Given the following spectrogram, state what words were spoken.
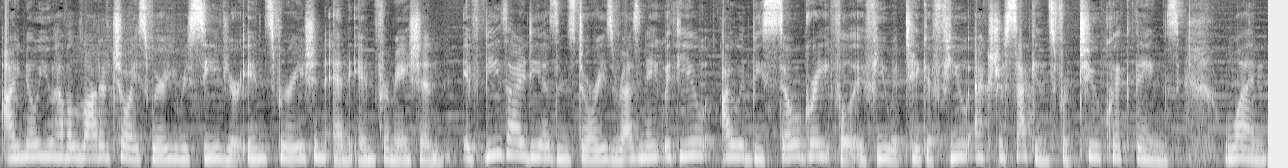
I know you have a lot of choice where you receive your inspiration and information. If these ideas and stories resonate with you, I would be so grateful if you would take a few extra seconds for two quick things. One,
